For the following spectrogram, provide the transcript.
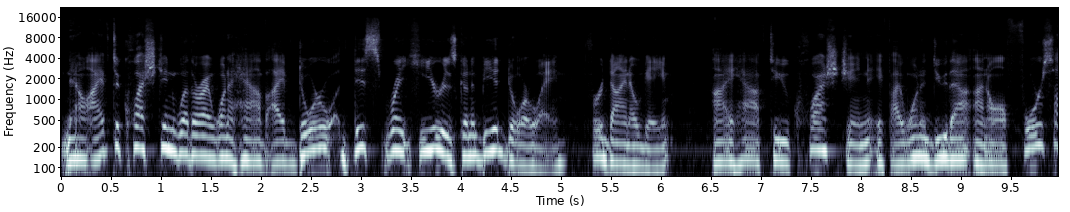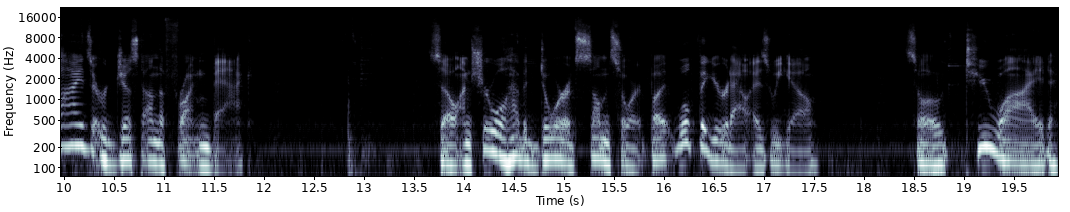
Now, I have to question whether I want to have, I have door, this right here is going to be a doorway for a dino gate. I have to question if I want to do that on all four sides or just on the front and back. So I'm sure we'll have a door of some sort, but we'll figure it out as we go. So two wide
